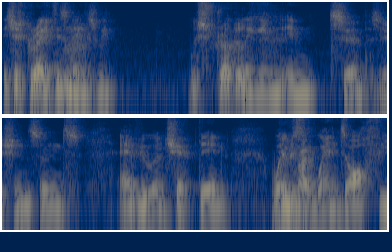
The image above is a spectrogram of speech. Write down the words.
it's just great, isn't it? Mm. Because we we're struggling in in certain positions, and everyone chipped in. Wainwright went off. He,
